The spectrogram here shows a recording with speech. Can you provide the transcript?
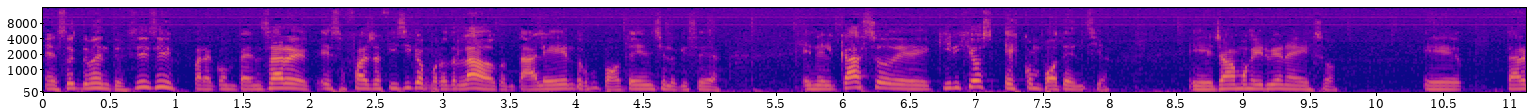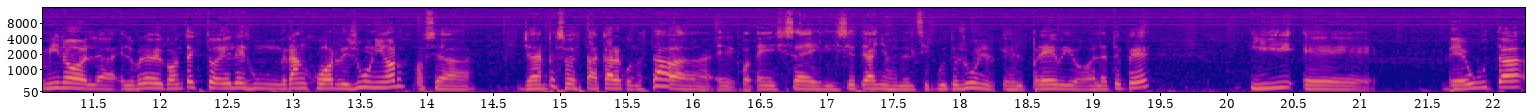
Exactamente, sí, sí, para compensar eh, esa falla física Mm. por otro lado, con talento, con potencia, lo que sea. En el caso de Kirgios es con potencia. Eh, ya vamos a ir bien a eso. Eh, termino la- el breve contexto. Él es un gran jugador de junior, o sea, ya empezó a destacar cuando estaba, eh, cuando tenía 16, 17 años en el circuito junior, que es el previo al ATP. Y eh, debuta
